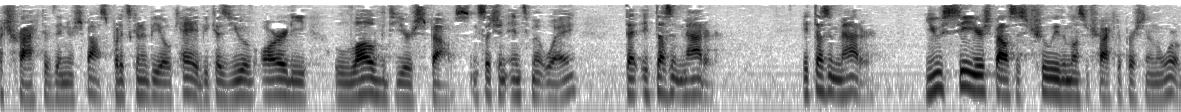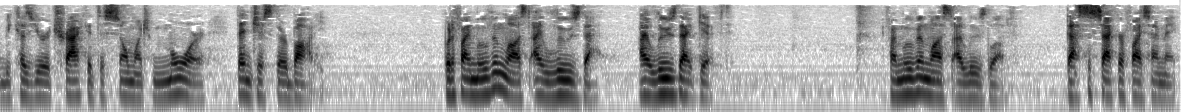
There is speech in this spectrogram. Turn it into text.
attractive than your spouse. But it's going to be okay because you have already loved your spouse in such an intimate way that it doesn't matter. It doesn't matter. You see your spouse as truly the most attractive person in the world because you're attracted to so much more than just their body. But if I move in lust, I lose that. I lose that gift. If I move in lust, I lose love. That's the sacrifice I make.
